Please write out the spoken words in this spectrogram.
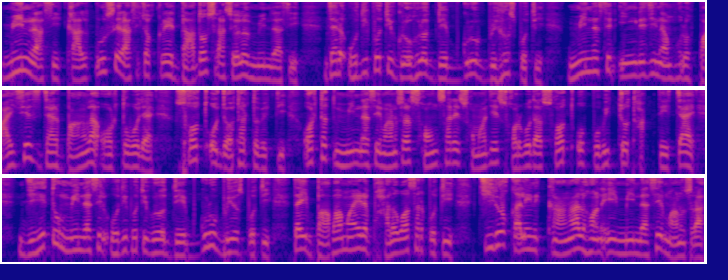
মীন রাশি, কালপুরুষের রাশিচক্রের দ্বাদশ রাশি হলো মীন রাশি, যার অধিপতি গ্রহ হলো দেবগুরু বৃহস্পতি। মীন রাশির ইংরেজি নাম হলো পাইসেস, যার বাংলা অর্থ বোঝায় সৎ ও যথার্থ ব্যক্তি। অর্থাৎ মীন রাশির মানুষরা সংসারে, সমাজে সর্বদা সৎ ও পবিত্র থাকতে চায়। যেহেতু মীন রাশির অধিপতি গ্রহ দেবগুরু বৃহস্পতি, তাই বাবা মায়ের ভালোবাসার প্রতি চিরকালীন কাঙাল হন এই মীন রাশির মানুষরা।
